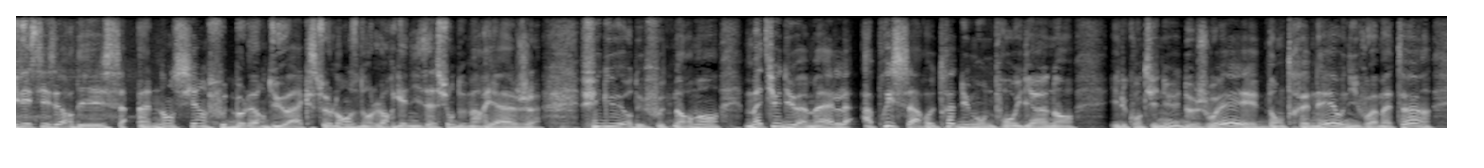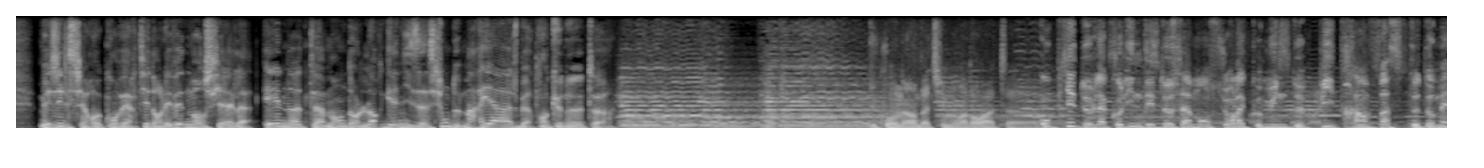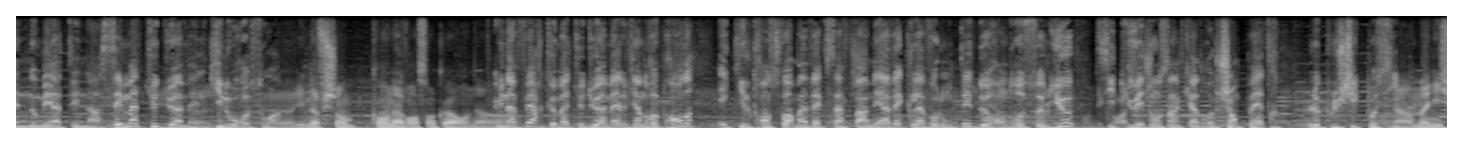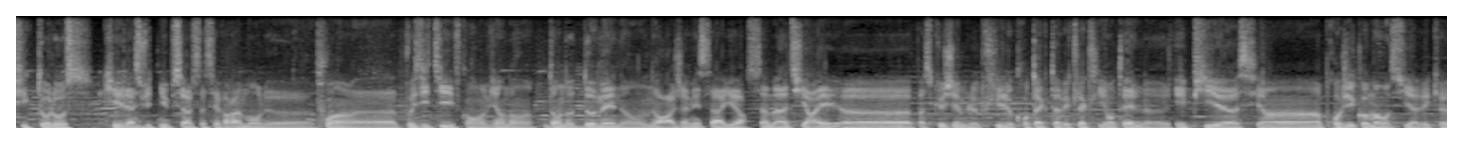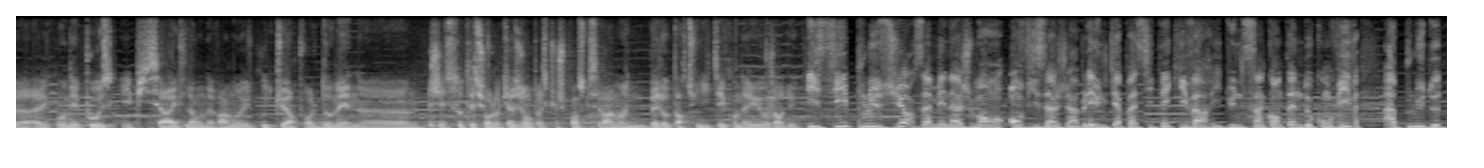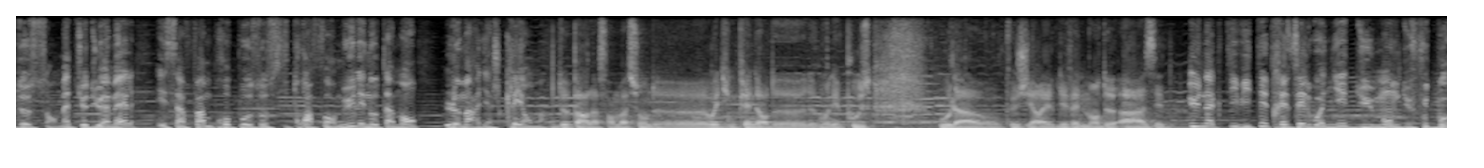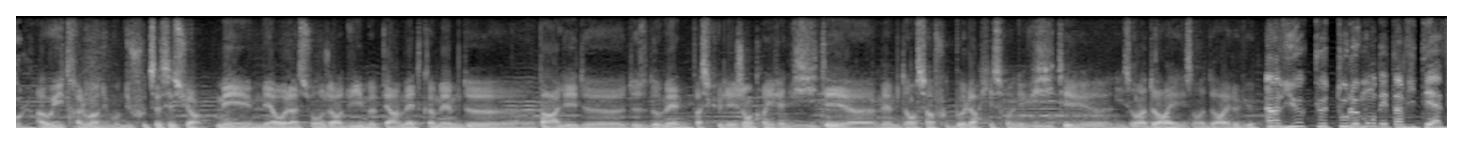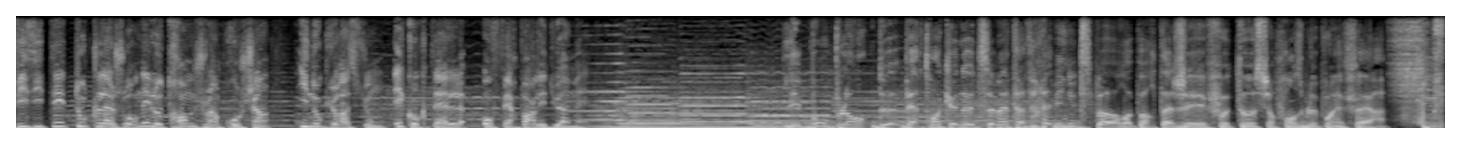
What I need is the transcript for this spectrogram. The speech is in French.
Il est 6h10. Un ancien footballeur du HAC se lance dans l'organisation de mariage. Figure du foot normand, Mathieu Duhamel a pris sa retraite du monde pro il y a un an. Il continue de jouer et d'entraîner au niveau amateur, mais il s'est reconverti dans l'événementiel et notamment dans l'organisation de mariage, Bertrand Queneut. Du coup, on a un bâtiment à droite. Euh, Au pied de la colline des Deux Amants, sur la commune de Pitre, un vaste domaine nommé Athéna. C'est Mathieu Duhamel qui nous reçoit. Euh, les neuf chambres. Quand on avance encore, on a. Une affaire que Mathieu Duhamel vient de reprendre et qu'il transforme avec sa femme et avec la volonté de rendre ce lieu, situé dans un cadre champêtre, le plus chic possible. Un magnifique Tolos qui est la suite nuptiale, ça c'est vraiment le point euh, positif quand on vient dans, dans notre domaine, on n'aura jamais ça ailleurs. Ça m'a attiré euh, parce que j'aime le, le, contact avec la clientèle et puis euh, c'est un, un, projet commun aussi avec euh, avec mon épouse et puis c'est vrai que là on a vraiment eu le coup de cœur pour le domaine. Euh, j'ai sauté sur l'occasion parce que je pense que c'est vraiment une belle opportunité qu'on a eu aujourd'hui. Ici, plusieurs aménagements envisageables et une capacité qui varie d'une cinquantaine de convives à plus de 200. Mathieu Duhamel et sa femme proposent aussi trois formules et notamment le mariage clé en main. De par la formation de wedding planner de, de mon épouse, où là on peut gérer l'événement de A à Z. Une activité très éloignée du monde du football. Ah oui, très loin du monde du foot, ça c'est sûr. Mais mes relations aujourd'hui me permettent quand même de parler de, de, ce domaine parce que les gens quand ils viennent visiter, euh, même d'anciens footballeurs qui sont venus visiter, euh, ils ont adoré, ils ont adoré le lieu. Un lieu que tout le monde est invité à visiter toute la journée le 30 juin prochain. Inauguration et cocktail offerts par les Duhamel. Les bons plans de Bertrand Queneut ce matin dans la Minute Sport, reportage et photos sur francebleu.fr.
